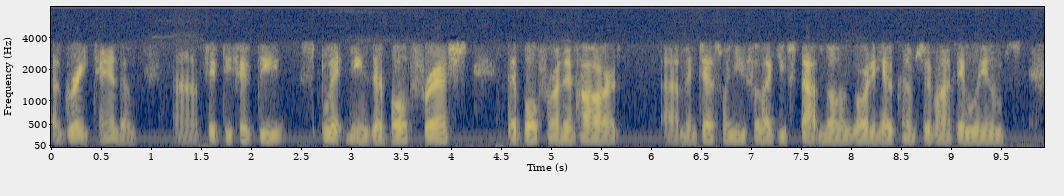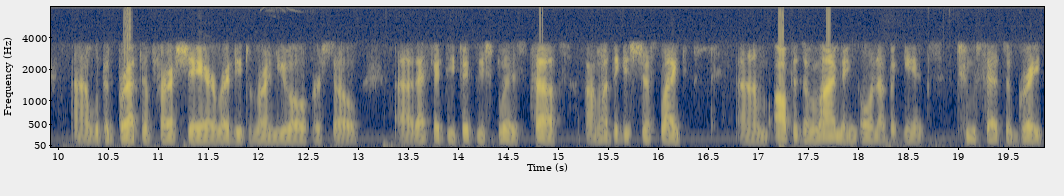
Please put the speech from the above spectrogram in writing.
a great tandem. Uh, 50-50 split means they're both fresh, they're both running hard, um, and just when you feel like you've stopped Melvin Gordon, here comes Javonte Williams uh, with a breath of fresh air, ready to run you over. So uh, that 50-50 split is tough. Um, I think it's just like um, offensive linemen going up against two sets of great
